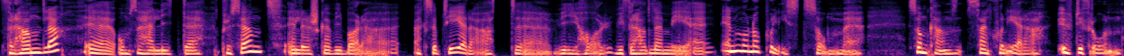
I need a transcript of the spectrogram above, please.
förhandla eh, om så här lite procent eller ska vi bara acceptera att eh, vi, har, vi förhandlar med en monopolist som, eh, som kan sanktionera utifrån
